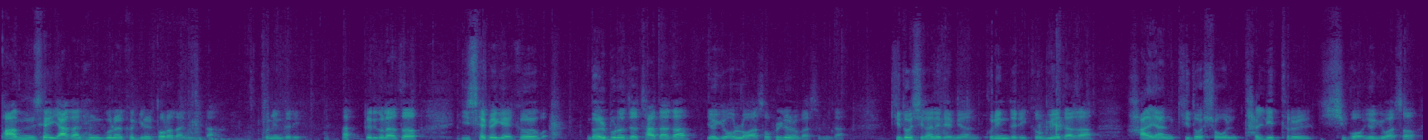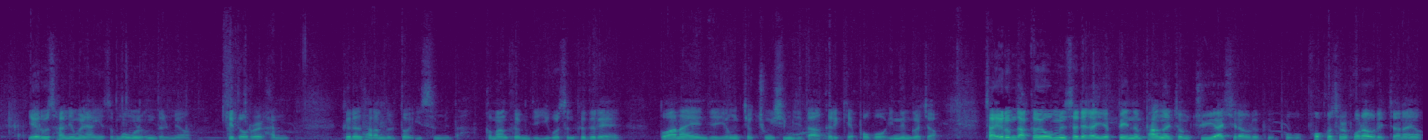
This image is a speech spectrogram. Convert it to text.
밤새 야간 행군을 거기를 돌아다닙니다. 군인들이. 그리고 나서 이 새벽에 그 널브러져 자다가 여기 올라와서 훈련을 받습니다. 기도 시간이 되면 군인들이 그 위에다가 하얀 기도 쇼울 탈리트를 쉬고 여기 와서 예루살렘을 향해서 몸을 흔들며 기도를 한 그런 사람들도 있습니다. 그만큼 이제 이곳은 그들의 또 하나의 이제 영적 중심지다 그렇게 보고 있는 거죠. 자, 여러분들 아까 오면서 내가 옆에 있는 방을 좀 주의하시라고 포커스를 보라고 그랬잖아요.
